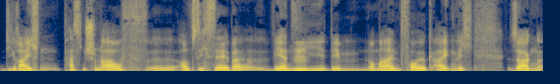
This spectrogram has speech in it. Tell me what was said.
die Reichen passen schon auf äh, auf sich selber, während mhm. sie dem normalen Volk eigentlich sagen,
